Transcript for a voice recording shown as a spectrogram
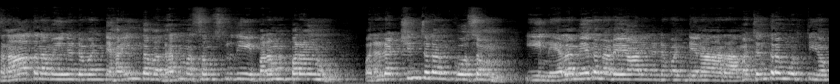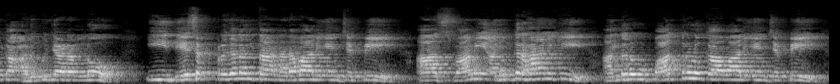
సనాతనమైనటువంటి హైందవ ధర్మ సంస్కృతి పరంపరను పరిరక్షించడం కోసం ఈ నేల మీద నడయాడినటువంటి నా రామచంద్రమూర్తి యొక్క అడుగుజాడల్లో ఈ దేశ ప్రజలంతా నడవాలి అని చెప్పి ఆ స్వామి అనుగ్రహానికి అందరూ పాత్రులు కావాలి అని చెప్పి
